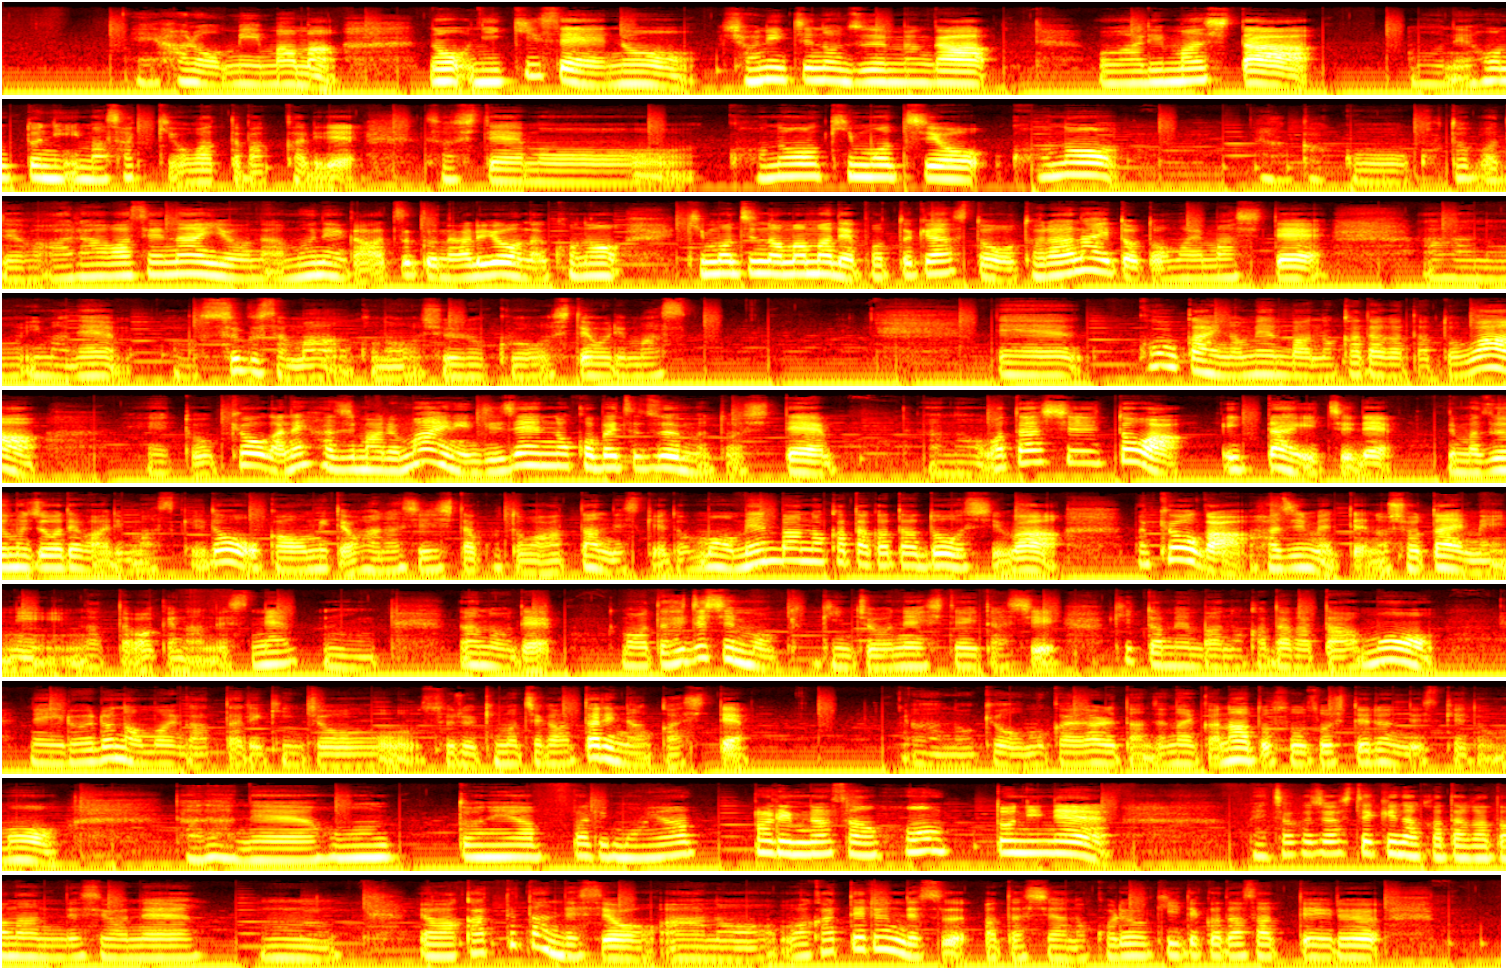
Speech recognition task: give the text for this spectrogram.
えー、ハローミーママの2期生の初日のズームが終わりました。もうね、本当に今さっき終わったばっかりで、そしてもう、この気持ちを、このなんかこう言葉では表せないような胸が熱くなるようなこの気持ちのままでポッドキャストを撮らないとと思いましてあの今ねもうすぐさまこの収録をしております。で今回のメンバーの方々とは、えーと、今日がね始まる前に事前の個別 Zoom としてあの私とは1対1でで、まあ、 Zoom 上ではありますけど、お顔を見てお話ししたことはあったんですけども、メンバーの方々同士は、まあ、今日が初めての初対面になったわけなんですね。うん。なので、まあ、私自身も緊張ね、していたし、きっとメンバーの方々も、ね、いろいろな思いがあったり、緊張する気持ちがあったりなんかして、あの、今日を迎えられたんじゃないかなと想像してるんですけども、ただね、本当にやっぱりもうやっぱり皆さん本当にね、めちゃくちゃ素敵な方々なんですよね。うん、いや分かってたんですよ。あの分かってるんです。私あのこれを聞いてくださっている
